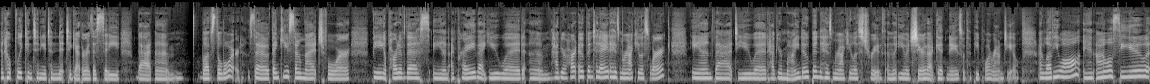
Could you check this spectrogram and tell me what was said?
and hopefully continue to knit together as a city that um, loves the Lord. So thank you so much for being a part of this. And I pray that you would um, have your heart open today to his miraculous work and that you would have your mind open to his miraculous truth and that you would share that good news with the people around you. I love you all, and I will see you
